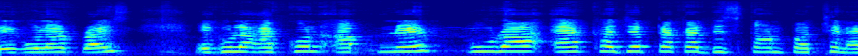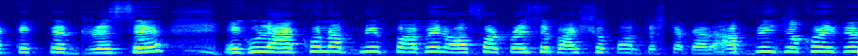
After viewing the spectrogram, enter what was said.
রেগুলার প্রাইস এগুলো এখন আপনার পুরা এক হাজার টাকা ডিসকাউন্ট পাচ্ছেন এক একটা ড্রেসে এগুলো এখন আপনি পাবেন অফার প্রাইসে বাইশশো পঞ্চাশ টাকার আপনি যখন এটা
